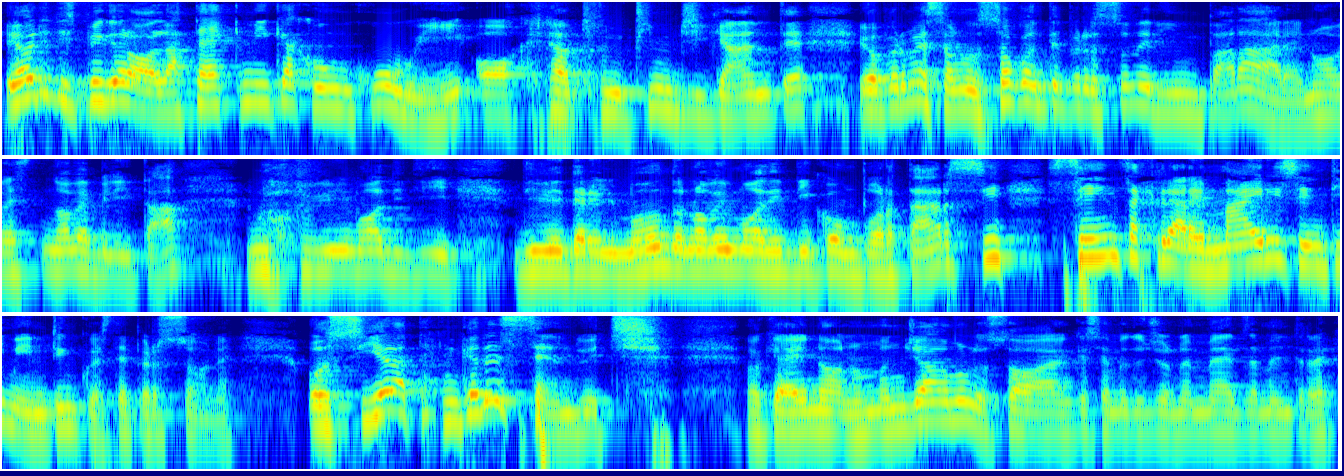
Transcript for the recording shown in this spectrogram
E oggi ti spiegherò la tecnica con cui ho creato un team gigante e ho permesso a non so quante persone di imparare nuove, nuove abilità, nuovi modi di, di, vedere il mondo, nuovi modi di comportarsi senza creare mai risentimento in queste persone, ossia la tecnica del sandwich. Ok, no, non mangiamo, lo so, anche se è mezzogiorno e mezza mentre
